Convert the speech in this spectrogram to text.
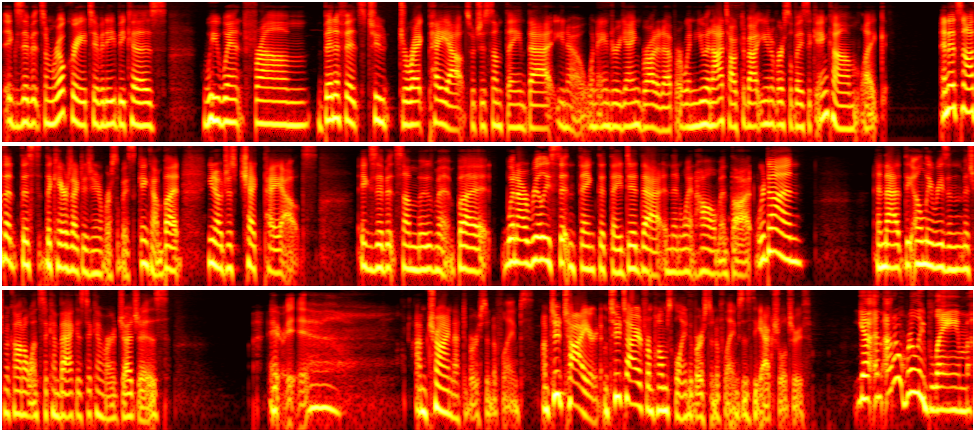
exhibits some real creativity because we went from benefits to direct payouts, which is something that, you know, when Andrew Yang brought it up or when you and I talked about universal basic income, like and it's not that this the CARES Act is universal basic income, but you know, just check payouts exhibit some movement. But when I really sit and think that they did that and then went home and thought, we're done, and that the only reason Mitch McConnell wants to come back is to convert judges, it, it, I'm trying not to burst into flames. I'm too tired. I'm too tired from homeschooling to burst into flames, is the actual truth. Yeah. And I don't really blame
